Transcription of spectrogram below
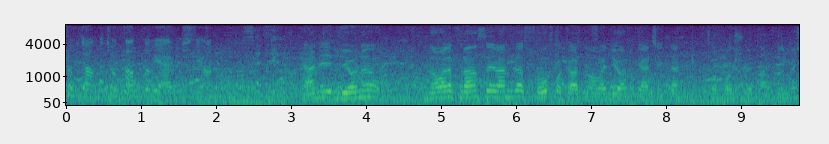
çok canlı, çok tatlı bir yermiş Lyon. Yani Lyon'u normalde Fransa'ya ben biraz soğuk bakardım ama Lyon gerçekten çok hoş ve tatlıymış.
